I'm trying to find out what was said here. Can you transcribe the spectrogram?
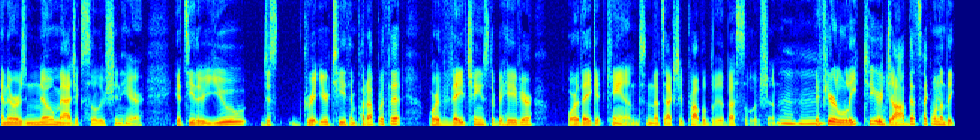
and there is no magic solution here. It's either you just grit your teeth and put up with it, or they change their behavior, or they get canned. And that's actually probably the best solution. Mm-hmm. If you're late to your job, that's like one of the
